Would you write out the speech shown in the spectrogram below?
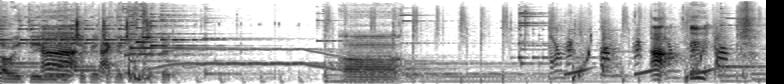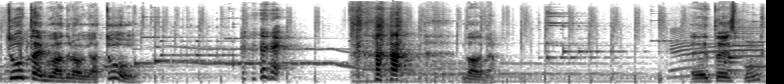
całej tej gry. A, Czekaj, tak. czekaj, czekaj, czekaj. A... A. Tutaj była droga, tu! Dobra. Y, To jest punkt.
